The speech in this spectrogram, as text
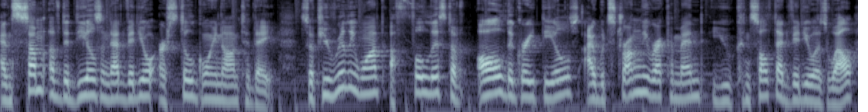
and some of the deals in that video are still going on today. So if you really want a full list of all the great deals, I would strongly recommend you consult that video as well.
